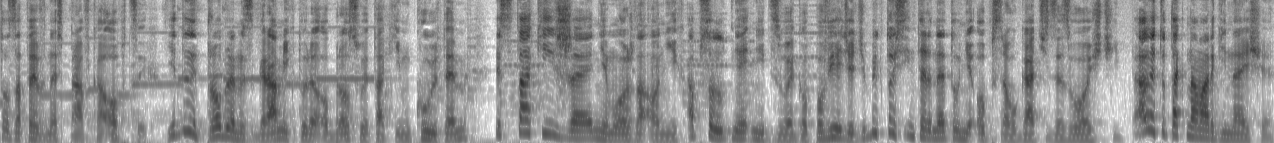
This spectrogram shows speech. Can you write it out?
to zapewne sprawka obcych. Jedyny problem z grami, które obrosły takim kultem, jest taki, że nie można o nich absolutnie nic złego powiedzieć, by ktoś z internetu nie obstrał gaci ze złości. Ale to tak na marginesie.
